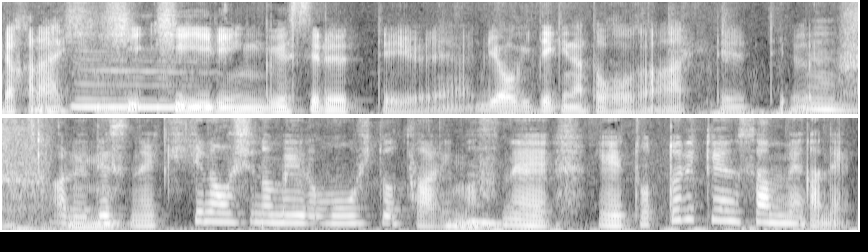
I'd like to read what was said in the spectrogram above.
だからヒ,、ーリングするっていう、両義的なところがあってっていう、うん、あれですね、聞き直しのメールもう一つありますね、うん、えー、鳥取県産メガネ、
